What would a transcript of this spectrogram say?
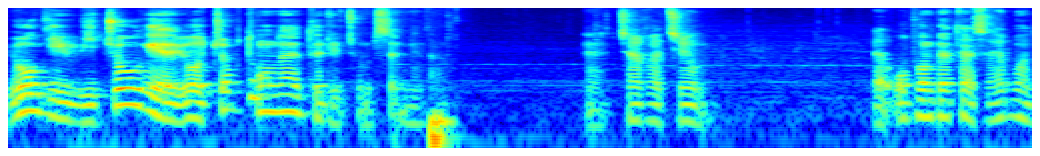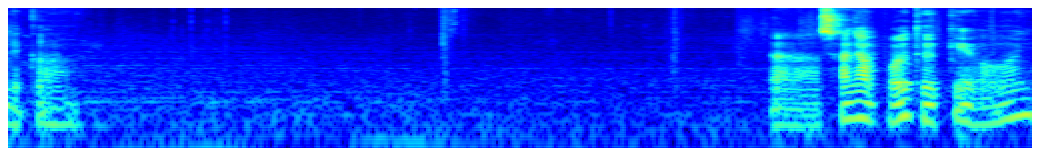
여기 위쪽에 요쪽 동네들이 좀 셉니다 예, 제가 지금 네, 오픈 베타에서 해보니까 자 사냥 보여드릴게요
